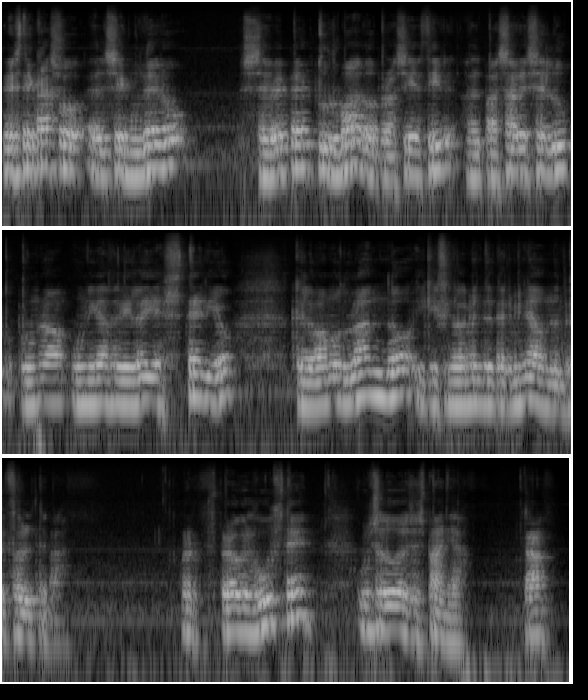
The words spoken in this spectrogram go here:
En este caso, el segundero se ve perturbado, por así decir, al pasar ese loop por una unidad de delay estéreo que lo va modulando y que finalmente termina donde empezó el tema. Bueno, espero que os guste. Un saludo desde España. Chao.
